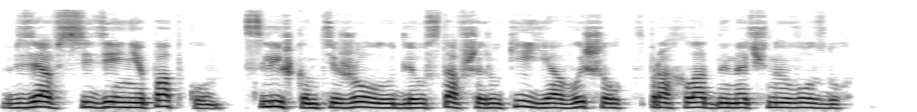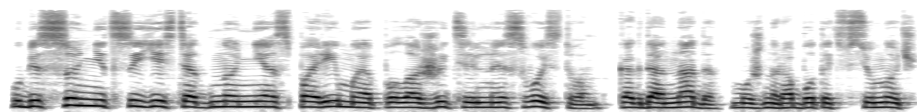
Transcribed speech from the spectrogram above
Взяв с сиденья папку, слишком тяжелую для уставшей руки, я вышел в прохладный ночной воздух. У бессонницы есть одно неоспоримое положительное свойство. Когда надо, можно работать всю ночь.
